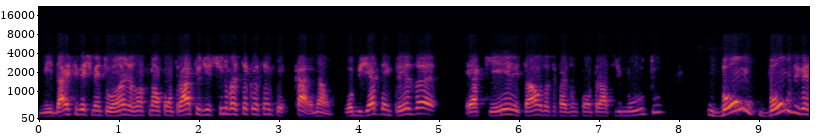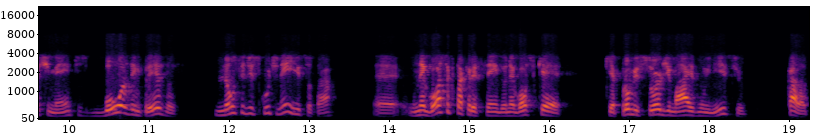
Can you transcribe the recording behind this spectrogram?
me dá esse investimento anjo, vamos assinar o contrato e o destino vai ser crescer a empresa. Cara, não. O objeto da empresa é aquele e tal, então você faz um contrato de mútuo. Bom, bons investimentos, boas empresas, não se discute nem isso, tá? É, o negócio que está crescendo, o negócio que é, que é promissor demais no início, cara,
